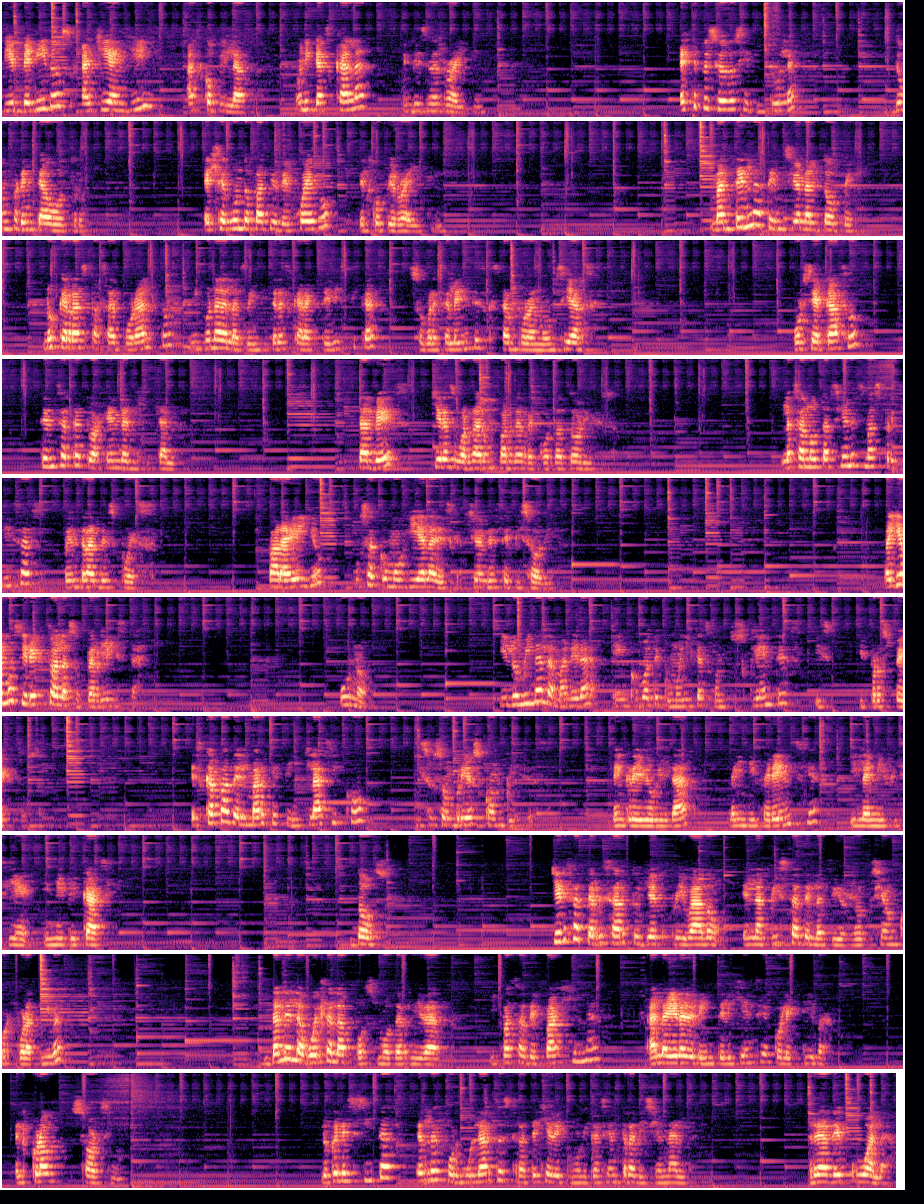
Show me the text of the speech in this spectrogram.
Bienvenidos a G&G at Copylab, única escala en Business Writing. Este episodio se titula De un frente a otro, el segundo patio de juego del copywriting. Mantén la atención al tope. No querrás pasar por alto ninguna de las 23 características sobresalientes que están por anunciarse. Por si acaso, ten cerca tu agenda digital. Tal vez quieras guardar un par de recordatorios. Las anotaciones más precisas vendrán después. Para ello, usa como guía la descripción de este episodio. Vayamos directo a la superlista. 1. Ilumina la manera en cómo te comunicas con tus clientes y, y prospectos. Escapa del marketing clásico y sus sombríos cómplices, la incredulidad, la indiferencia y la ineficacia. 2. ¿Quieres aterrizar tu jet privado en la pista de la disrupción corporativa? Dale la vuelta a la posmodernidad y pasa de página a la era de la inteligencia colectiva, el crowdsourcing. Lo que necesitas es reformular tu estrategia de comunicación tradicional. Readecúala,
